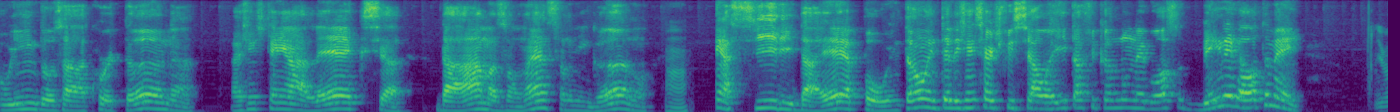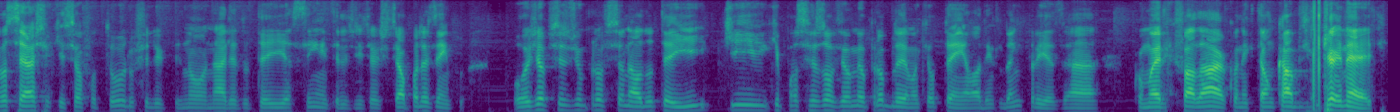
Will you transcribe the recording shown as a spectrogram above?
Windows a Cortana, a gente tem a Alexia da Amazon, né? Se eu não me engano. Uhum. Tem a Siri da Apple. Então a inteligência artificial aí tá ficando um negócio bem legal também. E você acha que isso é o futuro, Felipe, no, na área do TI, assim, a inteligência artificial, por exemplo? Hoje eu preciso de um profissional do TI que, que possa resolver o meu problema que eu tenho lá dentro da empresa como o Eric falar, conectar um cabo de internet.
